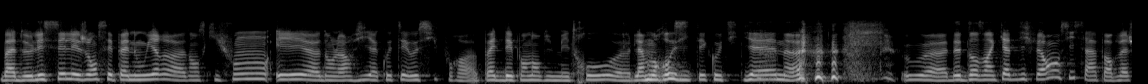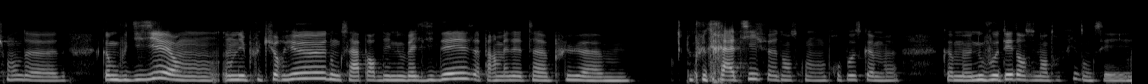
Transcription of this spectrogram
bah, de laisser les gens s'épanouir euh, dans ce qu'ils font et euh, dans leur vie à côté aussi pour euh, pas être dépendant du métro, de la morosité quotidienne ou d'être dans un cadre différent aussi. Ça apporte vachement de, comme vous disiez, on, est plus curieux, donc ça apporte des nouvelles idées, ça permet d'être plus, plus créatif dans ce qu'on propose comme, comme nouveauté dans une entreprise. Donc, c'est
